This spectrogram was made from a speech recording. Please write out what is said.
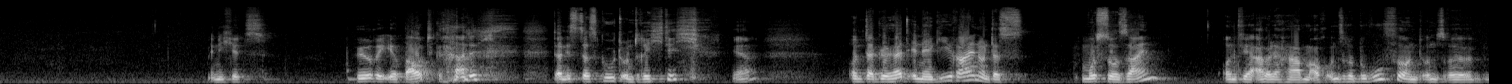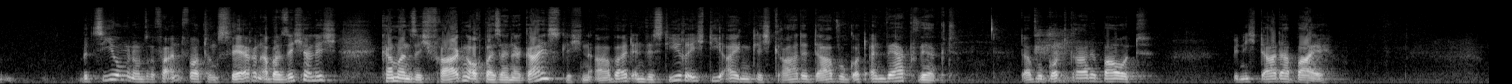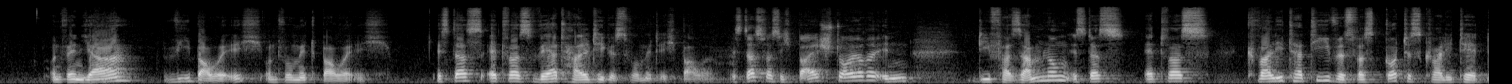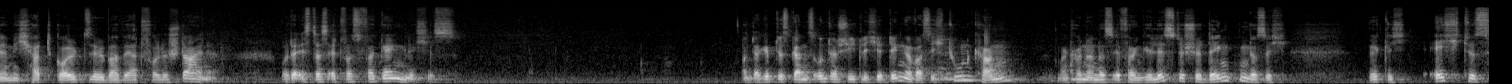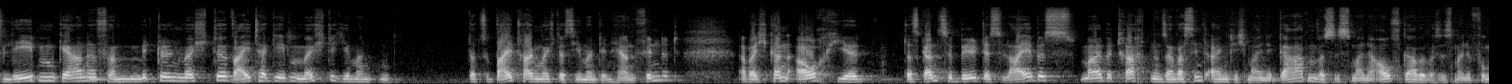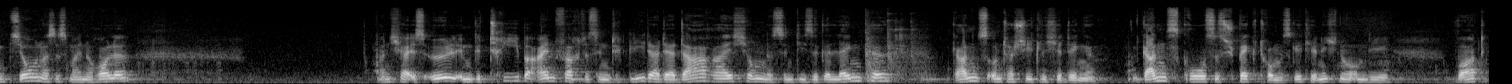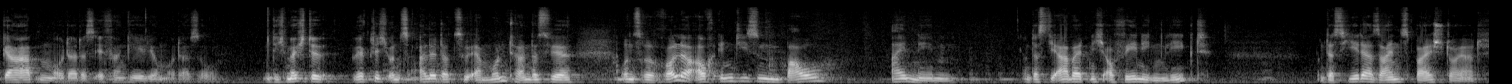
Wenn ich jetzt höre, ihr baut gerade, dann ist das gut und richtig. Ja? Und da gehört Energie rein und das muss so sein. Und wir aber haben auch unsere Berufe und unsere Beziehungen, unsere Verantwortungssphären. Aber sicherlich kann man sich fragen, auch bei seiner geistlichen Arbeit, investiere ich die eigentlich gerade da, wo Gott ein Werk wirkt? Da, wo Gott gerade baut, bin ich da dabei? Und wenn ja, wie baue ich und womit baue ich? Ist das etwas Werthaltiges, womit ich baue? Ist das, was ich beisteuere in die Versammlung, ist das etwas Qualitatives, was Gottes Qualität nämlich hat, Gold, Silber, wertvolle Steine? Oder ist das etwas Vergängliches? Und da gibt es ganz unterschiedliche Dinge, was ich tun kann. Man kann an das Evangelistische denken, dass ich wirklich echtes Leben gerne vermitteln möchte, weitergeben möchte, jemanden dazu beitragen möchte, dass jemand den Herrn findet. Aber ich kann auch hier das ganze Bild des Leibes mal betrachten und sagen, was sind eigentlich meine Gaben, was ist meine Aufgabe, was ist meine Funktion, was ist meine Rolle. Mancher ist Öl im Getriebe einfach, das sind Glieder der Darreichung, das sind diese Gelenke, ganz unterschiedliche Dinge. Ein ganz großes Spektrum. Es geht hier nicht nur um die Wortgaben oder das Evangelium oder so. Und ich möchte wirklich uns alle dazu ermuntern, dass wir unsere Rolle auch in diesem Bau einnehmen und dass die Arbeit nicht auf wenigen liegt und dass jeder seins beisteuert.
